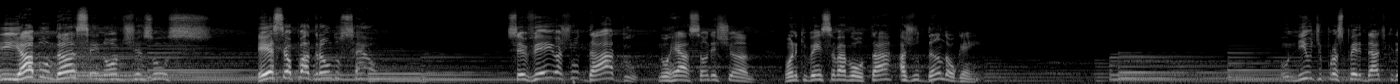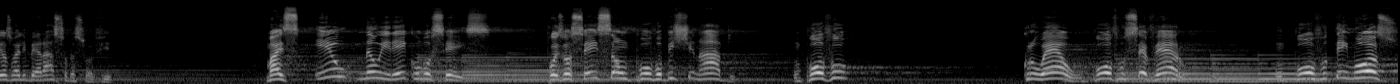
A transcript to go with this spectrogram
e abundância em nome de Jesus. Esse é o padrão do céu. Você veio ajudado no reação deste ano. O ano que vem você vai voltar ajudando alguém. O nível de prosperidade que Deus vai liberar sobre a sua vida. Mas eu não irei com vocês, pois vocês são um povo obstinado, um povo cruel, um povo severo, um povo teimoso,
